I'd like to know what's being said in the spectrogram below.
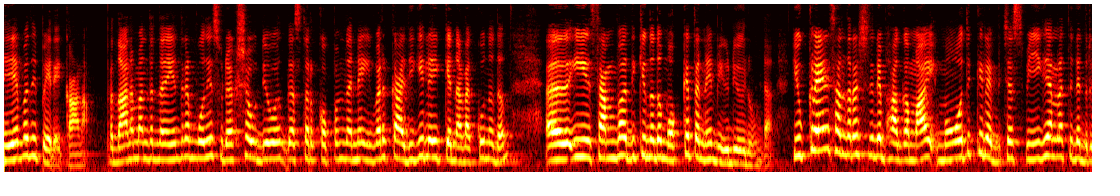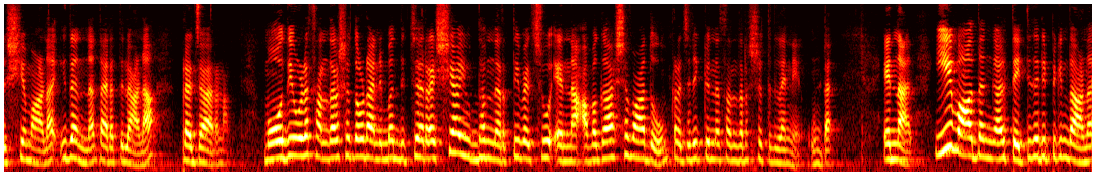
നിരവധി പേരെ കാണാം. പ്രധാനമന്ത്രി നരേന്ദ്രമോദി സുരക്ഷാ ഉദ്യോഗസ്ഥർക്കൊപ്പം തന്നെ ഇവർക്ക് അരികിലേക്ക് നടക്കുന്നതും ഈ സംവദിക്കുന്നതും ഒക്കെ തന്നെ വീഡിയോയിലുണ്ട്. യുക്രൈൻ സന്ദർശനത്തിന്റെ ഭാഗമായി മോദിക്ക് ലഭിച്ച സ്വീകരണത്തിന്റെ ദൃശ്യമാണ് ഇതെന്ന തരത്തിലാണ് പ്രചാരണം. മോദിയുടെ സന്ദർശനത്തോടനുബന്ധിച്ച് റഷ്യ യുദ്ധം നിർത്തിവെച്ചു എന്ന അവകാശവാദവും പ്രചരിക്കുന്ന സന്ദർശനത്തിൽ തന്നെ ഉണ്ട്. എന്നാൽ ഈ വാദങ്ങൾ തെറ്റിദ്ധരിപ്പിക്കുന്നതാണ്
